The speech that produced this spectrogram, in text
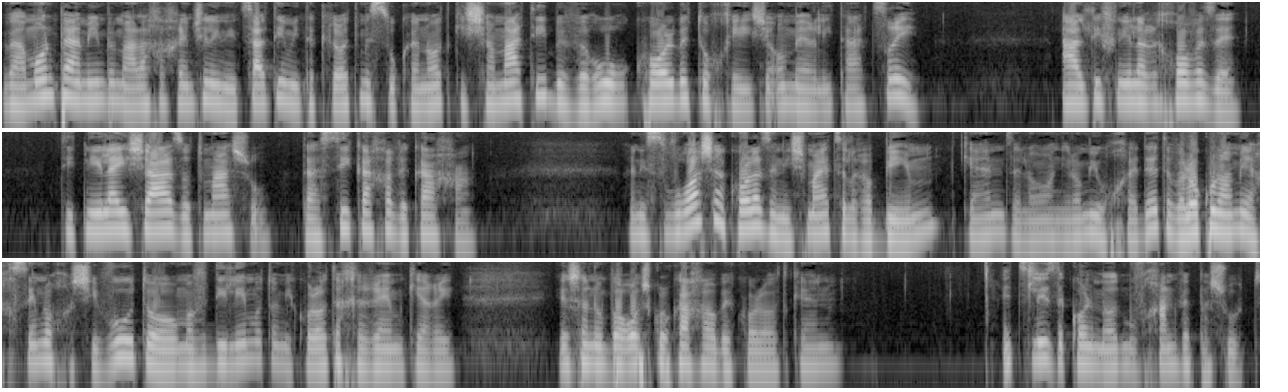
והמון פעמים במהלך החיים שלי ניצלתי מתקריות מסוכנות, כי שמעתי בבירור קול בתוכי שאומר לי, תעצרי. אל תפני לרחוב הזה, תתני לאישה הזאת משהו, תעשי ככה וככה. אני סבורה שהקול הזה נשמע אצל רבים, כן, זה לא, אני לא מיוחדת, אבל לא כולם מייחסים לו חשיבות או מבדילים אותו מקולות אחרים, כי הרי יש לנו בראש כל כך הרבה קולות, כן? אצלי זה קול מאוד מובחן ופשוט.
